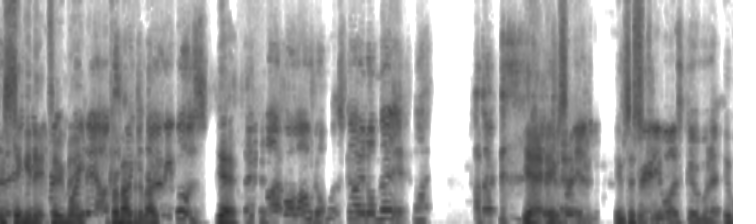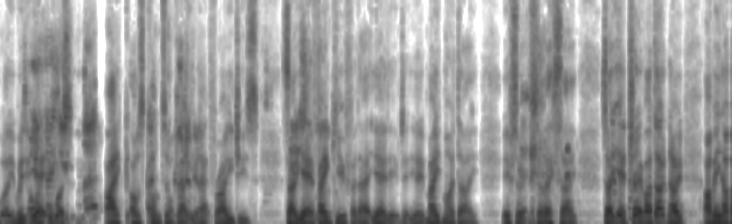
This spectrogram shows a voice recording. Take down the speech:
He was singing He it to me out from over the road. He was. yeah, And you're like, well, hold on, what's going on there? Like, I don't. yeah. It was. It was a. really was good, wasn't it? It, it was. So Yeah, it was. you for that. I, I was contemplating that for ages. So Yes, yeah, thank you for that. Yeah, it, yeah, it made my day. If so, so they say. So yeah, Trev, I don't know. I mean, I,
